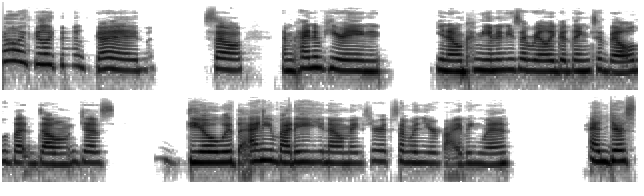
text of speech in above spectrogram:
i feel like this is good so i'm kind of hearing you know, community is a really good thing to build, but don't just deal with anybody, you know, make sure it's someone you're vibing with. And just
